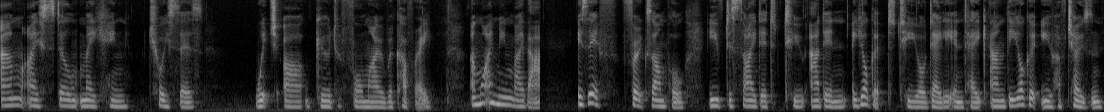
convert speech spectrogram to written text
Am I still making choices which are good for my recovery. And what I mean by that is if, for example, you've decided to add in a yogurt to your daily intake and the yogurt you have chosen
